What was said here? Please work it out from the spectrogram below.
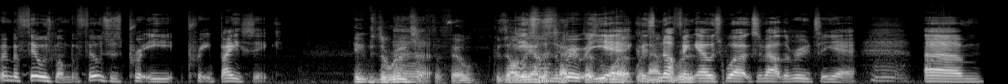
remember Phil's one, but Phil's was pretty pretty basic. It was the router for Phil because all the His other was the tech router, doesn't yeah, because nothing else works without the router, yeah. Um,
